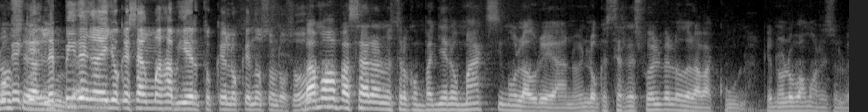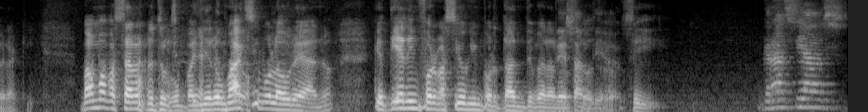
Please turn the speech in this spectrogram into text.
porque le piden a ellos que sean más abiertos que los que no son los otros. Vamos a pasar a nuestro compañero Máximo Laureano en lo que se resuelve lo de la vacuna, que no lo vamos a resolver aquí. Vamos a pasar a nuestro compañero Máximo Laureano, que tiene información importante para nosotros. Sí. Gracias.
